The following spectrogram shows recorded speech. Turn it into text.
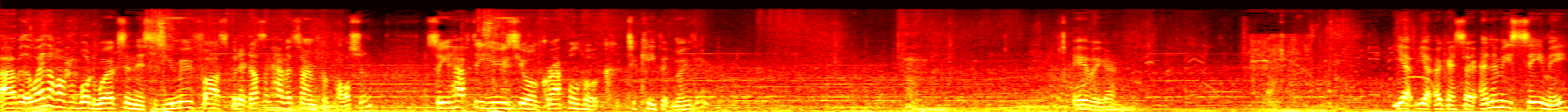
Uh, but the way the hoverboard works in this is you move fast, but it doesn't have its own propulsion. So you have to use your grapple hook to keep it moving. Here we go. Yep, yeah, okay, so enemies see me,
